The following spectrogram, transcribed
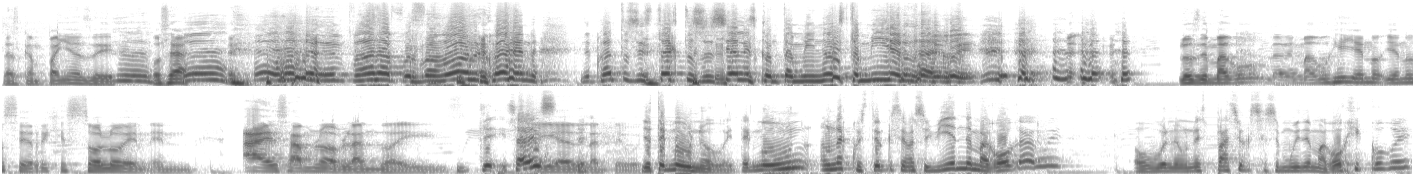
las campañas de... O sea, Para, por favor, Juan. ¿De cuántos extractos sociales contaminó esta mierda, güey? los demago la demagogia ya no, ya no se rige solo en... en ah, es AMLO hablando ahí. ¿Sabes? Ahí adelante, güey. Yo tengo uno, güey. Tengo un- una cuestión que se me hace bien demagoga, güey. O bueno, un espacio que se hace muy demagógico, güey.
